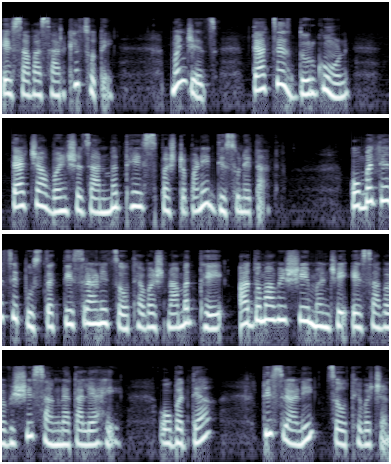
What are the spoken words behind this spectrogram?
एसावासारखेच होते. म्हणजेच त्याचे दुर्गुण त्याच्या वंशजांमध्ये स्पष्टपणे दिसून येतात. ओबद्याचे पुस्तक तिसऱ्या आणि चौथ्या वचनामध्ये आदमाविषयी म्हणजे एसावाविषयी सांगण्यात आले आहे. ओबद्या तिसरे आणि चौथे वचन.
